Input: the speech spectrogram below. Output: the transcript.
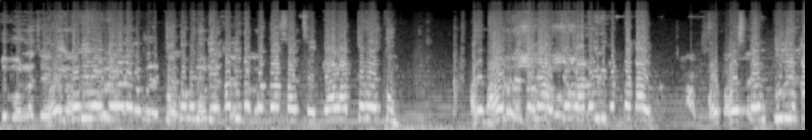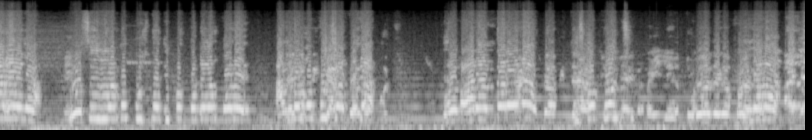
भी बोलना भाई चाहिए इधर ही रहने वाले तुम- तुमको मैंने देखा भी नहीं पंद्रह साल से क्या बात कर रहे हो तुम. अरे आपसे वादा ही नहीं करता था अरे फर्स्ट टाइम तू देखा रहेगा वैसे विभाग को पूछना दीपक कोटेकर कौन है अंदर को पूछा ठीक उसको पूछ पहले तू?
